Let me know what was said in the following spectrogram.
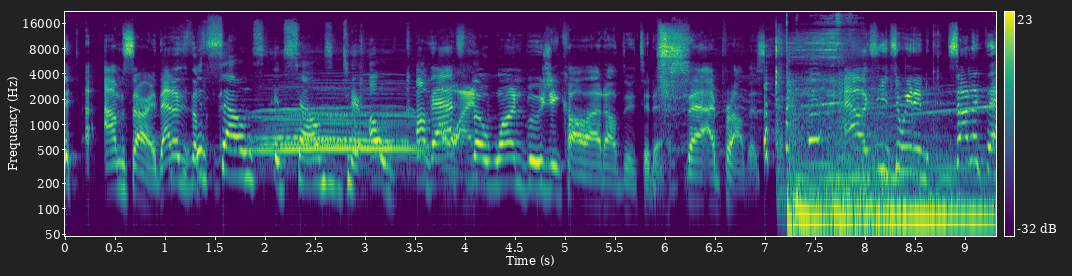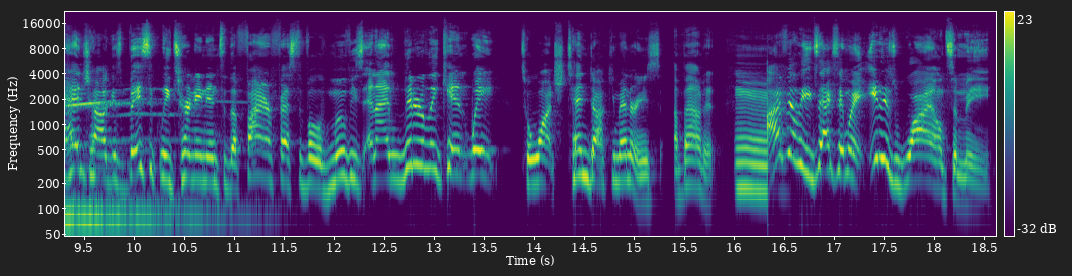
I'm sorry. That is the. It sounds. It sounds. terrible. oh, come That's on. the one bougie call out I'll do today. that I promise. Alex, you tweeted, "Sonic the Hedgehog is basically turning into the Fire Festival of movies, and I literally can't wait." To watch 10 documentaries about it. Mm. I feel the exact same way. It is wild to me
